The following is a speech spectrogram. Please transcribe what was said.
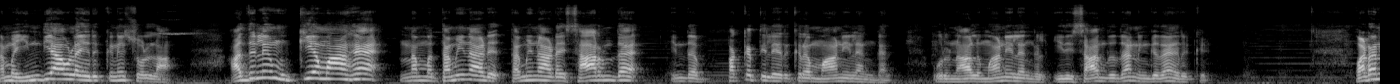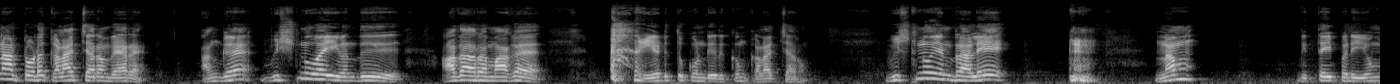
நம்ம இந்தியாவில் இருக்குன்னே சொல்லலாம். அதிலும் முக்கியமாக நம்ம தமிழ்நாடு தமிழ்நாடை சார்ந்த இந்த பக்கத்தில் இருக்கிற மாநிலங்கள். ஒரு நாலு மாநிலங்கள் இது சார்ந்து தான் இங்கே தான் இருக்குது வடநாட்டோட கலாச்சாரம் வேறு. அங்கே விஷ்ணுவை வந்து ஆதாரமாக எடுத்துக்கொண்டிருக்கும் கலாச்சாரம். விஷ்ணு என்றாலே நம் வித்தைப்படியும்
